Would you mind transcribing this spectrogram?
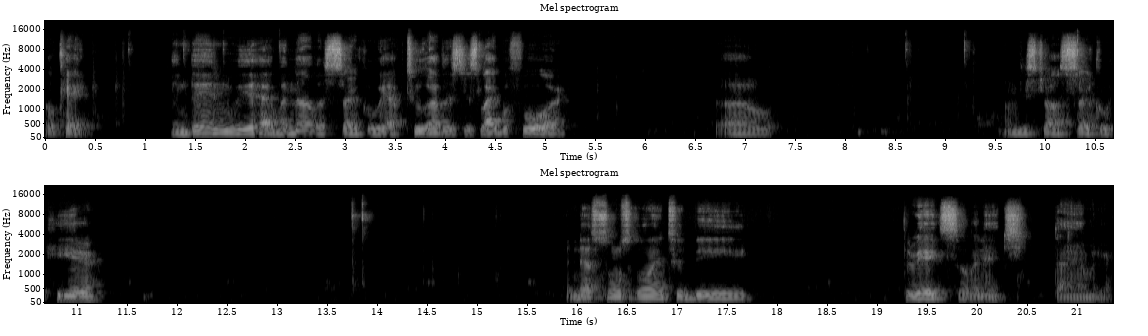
Okay. And then we have another circle. We have two others just like before. Uh, I'm just draw a circle here. And this one's going to be 3 eighths of an inch diameter.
